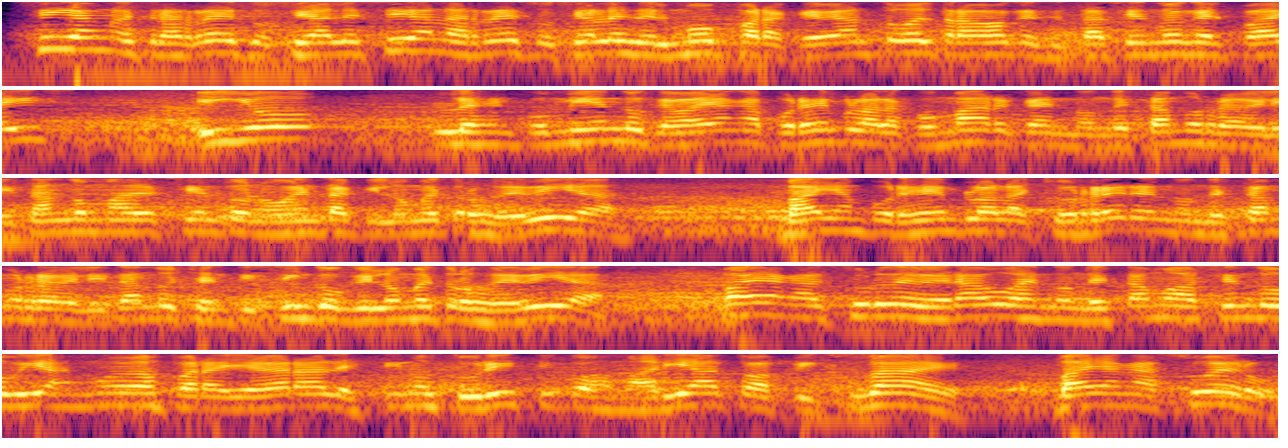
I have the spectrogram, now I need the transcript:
Sigan nuestras redes sociales, sigan las redes sociales del MOB para que vean todo el trabajo que se está haciendo en el país y yo les encomiendo que vayan, a, por ejemplo, a la comarca en donde estamos rehabilitando más de 190 kilómetros de vía. Vayan, por ejemplo, a La Chorrera, en donde estamos rehabilitando 85 kilómetros de vía. Vayan al sur de Veraguas, en donde estamos haciendo vías nuevas para llegar a destinos turísticos, a Mariato, a Pixbae. Vayan a Suero.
